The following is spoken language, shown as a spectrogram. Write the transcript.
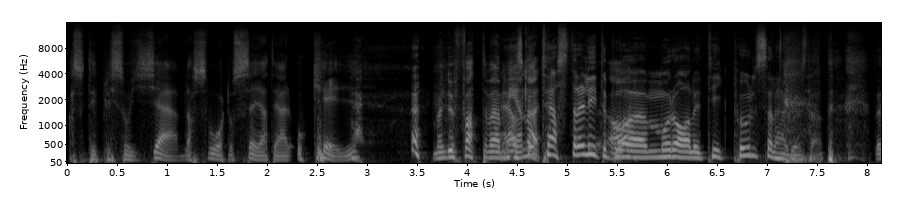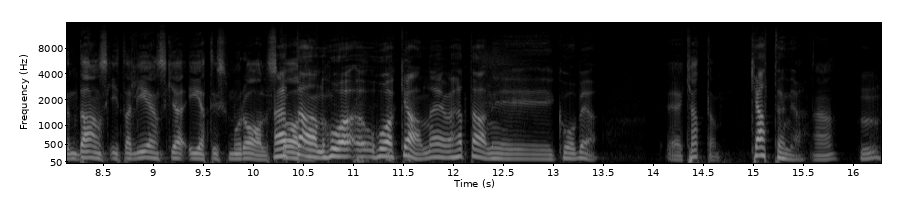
alltså det blir så jävla svårt att säga att det är okej. Men du fattar vad jag, Jag ska menar. testa det lite på Ja. ja. moral-etik-pulsen här Gustav. Den dansk-italienska etisk Vad hette moralskalan. han? Hå- Håkan? Nej vad hette han i KB? Eh, katten. Katten ja. Ja. Mm.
